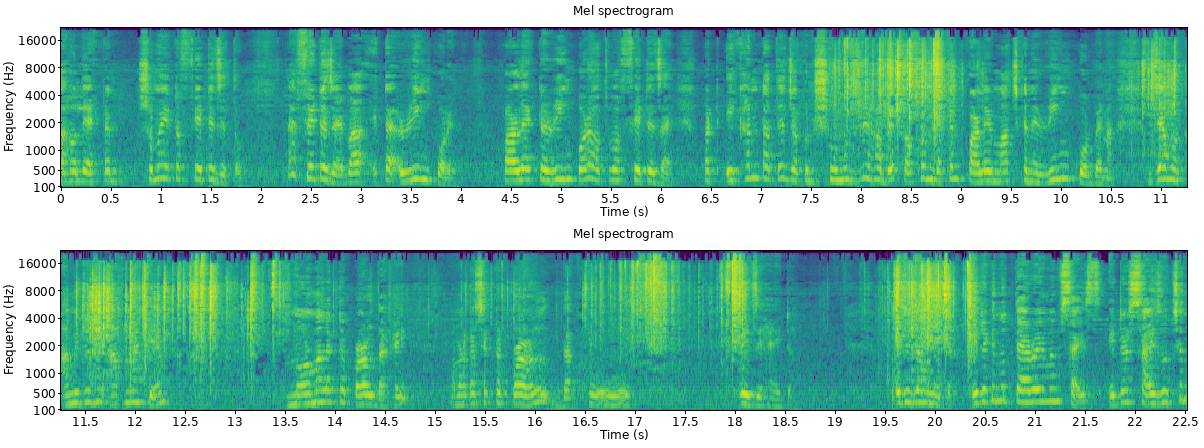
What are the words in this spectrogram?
তাহলে একটা সময় এটা ফেটে যেত। হ্যাঁ ফেটে যায় বা এটা রিং পড়ে। পার্লে একটা রিং পরে অথবা ফেটে যায়। বাট এখানটাতে যখন সমুদ্রে হবে, তখন দেখেন পার্লের মাঝখানে রিং পড়বে না। যেমন, আমি যদি আপনাকে নর্মাল একটা পার্ল দেখাই, আমার কাছে একটা পার্ল দেখো, এই যে হ্যাঁ এটা। এই যে, যেমন এটা। এটা কিন্তু তেরো এম এম সাইজ এটার সাইজ হচ্ছেন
